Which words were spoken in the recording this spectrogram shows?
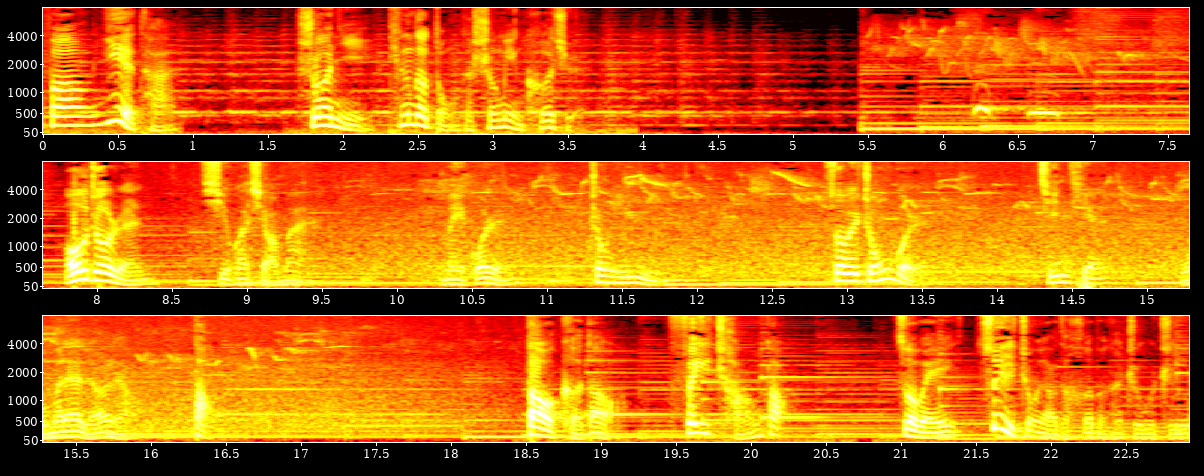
方夜谭，说你听得懂的生命科学。欧洲人喜欢小麦，美国人中意玉米。作为中国人，今天我们来聊聊道。道可道，非常道。作为最重要的禾本科植物之一，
